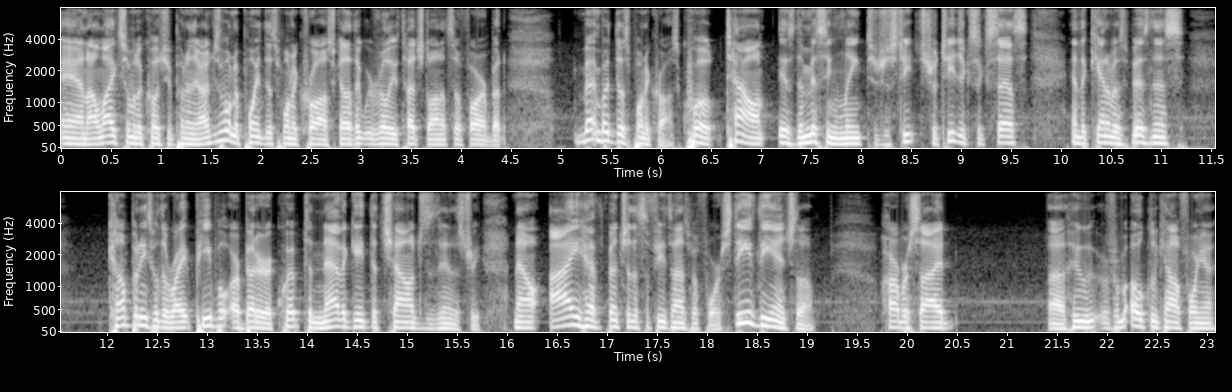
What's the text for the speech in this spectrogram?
and I like some of the quotes you put in there. I just want to point this one across because I think we've really touched on it so far, but put this point across. Quote, talent is the missing link to strategic success in the cannabis business companies with the right people are better equipped to navigate the challenges of the industry. Now, I have mentioned this a few times before. Steve DeAngelo, Harborside, uh, who from Oakland, California,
